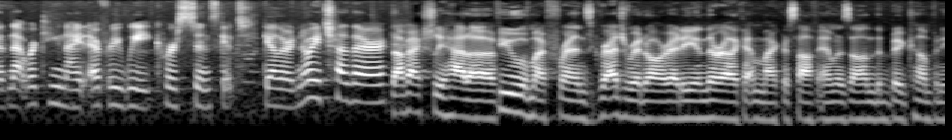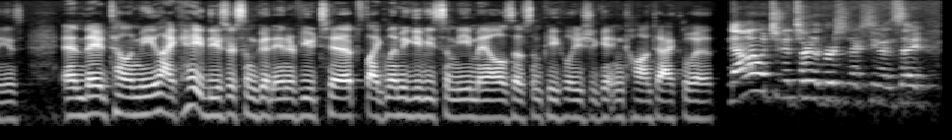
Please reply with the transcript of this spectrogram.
A networking night every week where students get together and know each other. I've actually had a few of my friends graduate already and they're like at Microsoft, Amazon, the big companies. And they're telling me like, hey, these are some good interview tips. Like, let me give you some emails of some people you should get in contact with. Now I want you to turn to the person next to you and say,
